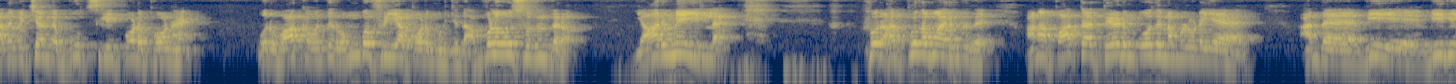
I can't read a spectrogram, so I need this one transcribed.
அதை வச்சு அந்த பூத் ஸ்லீப்போட போனேன். ஒரு வாக்கை வந்து ரொம்ப ஃப்ரீயாக போட முடிஞ்சது. அவ்வளவு சுதந்திரம். யாருமே இல்லை. ஒரு அற்புதமாக இருந்தது. ஆனால் பார்த்தா தேடும்போது நம்மளுடைய அந்த வி விவி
